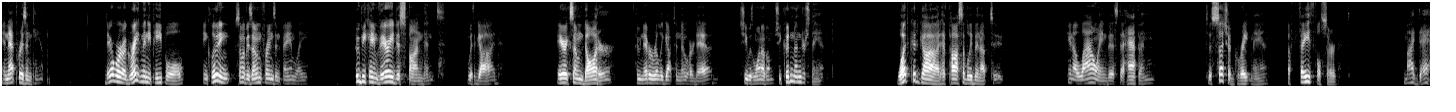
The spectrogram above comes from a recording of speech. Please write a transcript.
in that prison camp, there were a great many people, including some of his own friends and family, who became very despondent with God. Eric's own daughter, who never really got to know her dad, she was one of them. She couldn't understand. What could God have possibly been up to in allowing this to happen to such a great man, a faithful servant, my dad?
